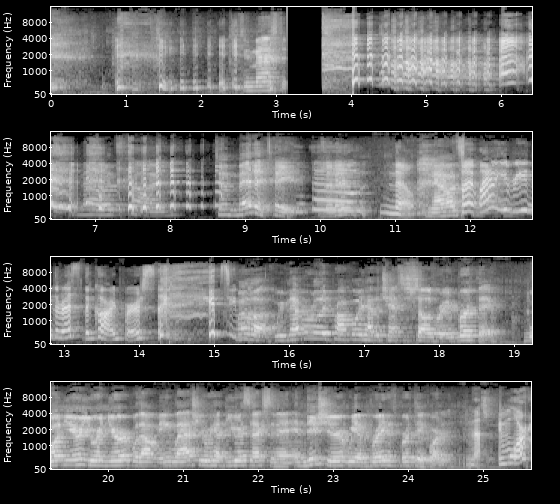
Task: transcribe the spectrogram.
to master. now it's time to meditate. Is that it? Um, no. Now it's But why don't you read the rest of the card first? you- My love, we've never really properly had the chance to celebrate your birthday. One year you were in Europe without me. Last year we had the US accident, and this year we have Braden's birthday party. Not anymore.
